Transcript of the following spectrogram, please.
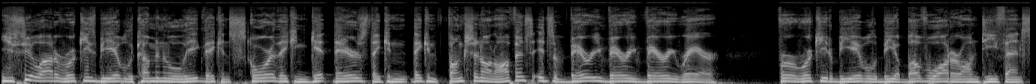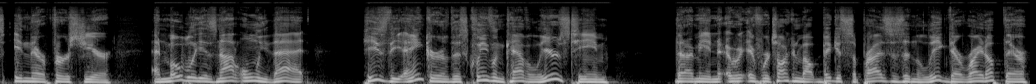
You see a lot of rookies be able to come into the league. They can score. They can get theirs. They can they can function on offense. It's very, very, very rare for a rookie to be able to be above water on defense in their first year. And Mobley is not only that, he's the anchor of this Cleveland Cavaliers team. That I mean, if we're talking about biggest surprises in the league, they're right up there,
